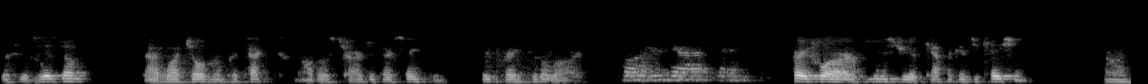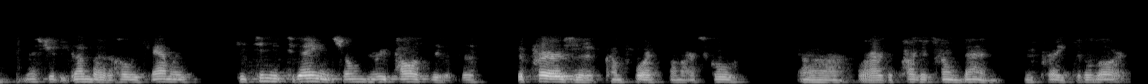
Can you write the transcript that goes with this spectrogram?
with his wisdom. God watch over and protect all those charged with our safety. We pray to the Lord. Lord Pray for our ministry of Catholic education. Um, ministry begun by the Holy Family, continued today and shown very powerfully with the, the prayers that have come forth from our schools uh, for our departed friend Ben. We pray to the Lord.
